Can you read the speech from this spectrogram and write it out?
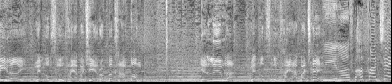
นี่เลยเม็ดอมสมุนไพรอาปาเช่รสมะขามป้อม อย่าลืมล่ะ เม็ดอมสมุนไพรอาปาเช่ We love Apache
